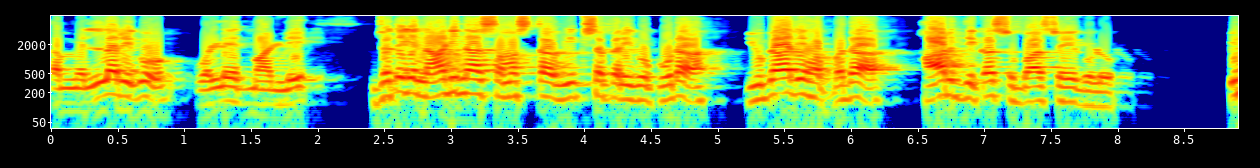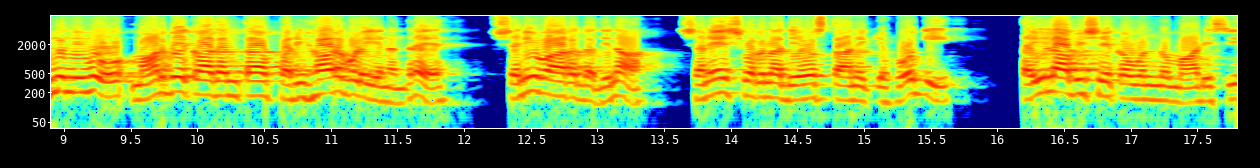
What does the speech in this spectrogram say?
ತಮ್ಮೆಲ್ಲರಿಗೂ ಒಳ್ಳೇದ್ ಮಾಡ್ಲಿ. ಜೊತೆಗೆ ನಾಡಿನ ಸಮಸ್ತ ವೀಕ್ಷಕರಿಗೂ ಕೂಡ ಯುಗಾದಿ ಹಬ್ಬದ ಹಾರ್ದಿಕ ಶುಭಾಶಯಗಳು. ಇನ್ನು ನೀವು ಮಾಡಬೇಕಾದಂತ ಪರಿಹಾರಗಳು ಏನಂದ್ರೆ ಶನಿವಾರದ ದಿನ ಶನೇಶ್ವರನ ದೇವಸ್ಥಾನಕ್ಕೆ ಹೋಗಿ ತೈಲಾಭಿಷೇಕವನ್ನು ಮಾಡಿಸಿ,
